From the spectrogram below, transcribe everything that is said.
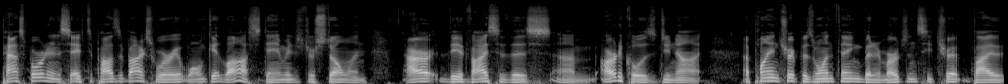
passport in a safe deposit box where it won't get lost, damaged, or stolen. Our the advice of this um, article is do not. A planned trip is one thing, but an emergency trip, by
